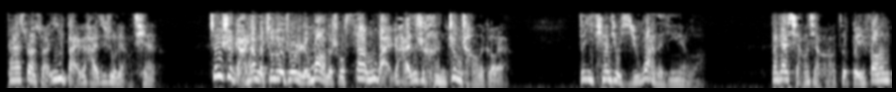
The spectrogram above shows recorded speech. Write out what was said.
大家算算，一百个孩子就两千，真是赶上个周六周日人旺的时候，三五百个孩子是很正常的，各位，这一天就一万的营业额。大家想想啊，这北方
